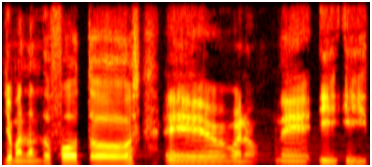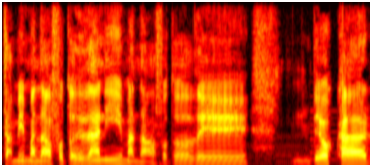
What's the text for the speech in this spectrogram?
yo mandando fotos, bueno, y, y, también mandaba fotos de Dani, mandaba fotos de, de Oscar,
